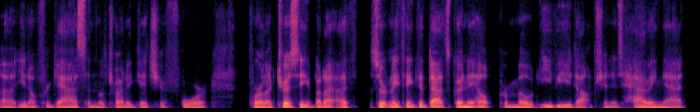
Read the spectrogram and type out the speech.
uh, you know, for gas, and they'll try to get you for for electricity. But I, I certainly think that that's going to help promote EV adoption is having that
